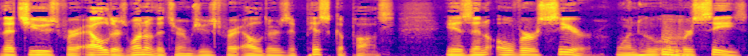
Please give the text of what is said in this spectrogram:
that's used for elders, one of the terms used for elders, episkopos, is an overseer, one who mm. oversees.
